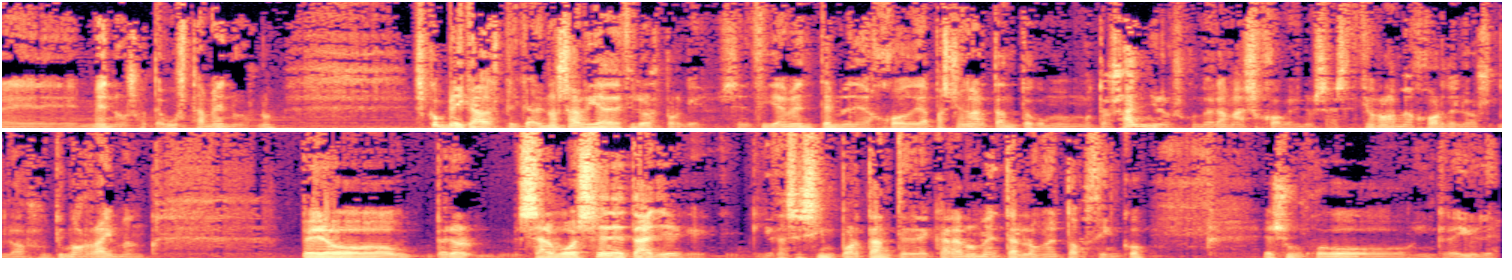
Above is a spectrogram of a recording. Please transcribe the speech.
eh, menos o te gusta menos, ¿no? Es complicado explicar, no sabría deciros por qué. Sencillamente me dejó de apasionar tanto como en otros años, cuando era más joven. O sea, excepción a lo mejor de los, de los últimos Rayman. Pero, pero salvo ese detalle, que, quizás es importante de cara a no meterlo en el top 5, es un juego increíble.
